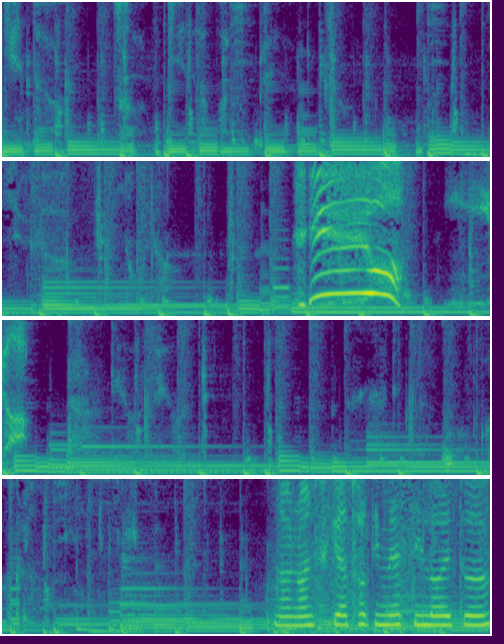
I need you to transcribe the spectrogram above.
Ginter, Ja! Der was für. Das heftigste. Schuss. 99er Totti Messi, Leute.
